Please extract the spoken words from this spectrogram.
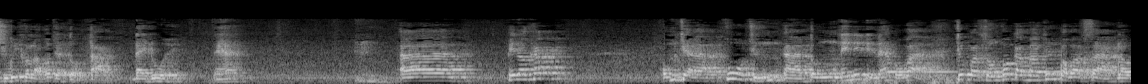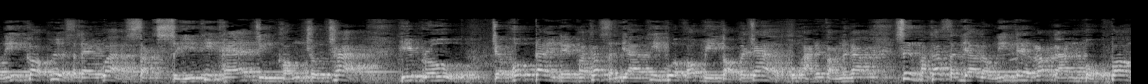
ชีวิตของเราก็จะตกต่ำได้ด้วยนะฮะพี่น้องครับ ผมจะพูดถึงตรงนี้นิดหนึ่งนะบอกว่าจุดประสงค์ของการบันทึกประวัติศาสตร์เหล่านี้ก็เพื่อแสดงว่าศักดิ์ศรีที่แท้จริงของชนชาติฮีบรูจะพบได้ในพันธสัญญาที่พวกเขามีต่อพระเจ้าผมอ่านให้ฟังนะครับ ซึ่งพันธสัญญาเหล่านี้ได้รับการปกป้อง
